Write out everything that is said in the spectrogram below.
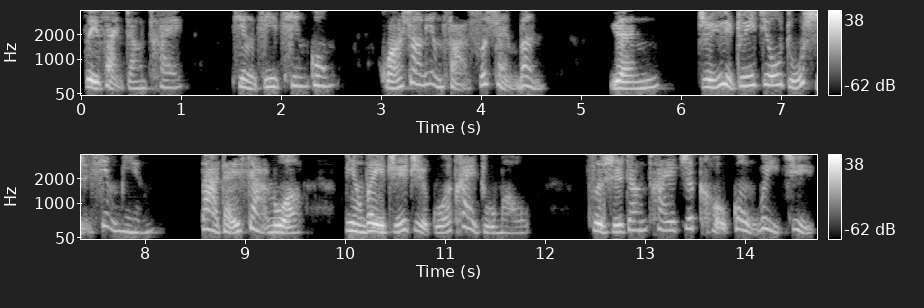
罪犯张差挺击清宫，皇上令法司审问。原只欲追究主使姓名、大宅下落，并未直指国泰主谋。此时张差之口供未具，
